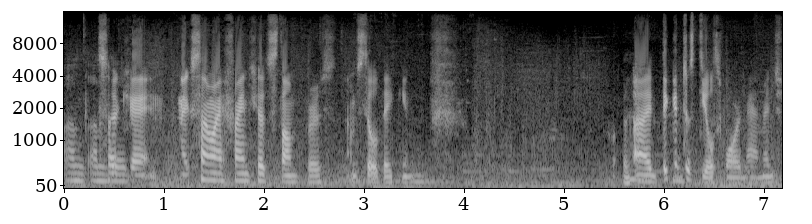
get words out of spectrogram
I'm, I'm It's the, okay. Next time I find head stompers, I'm still taking them. I think it just deals more damage.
